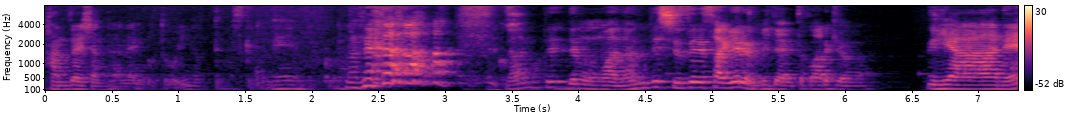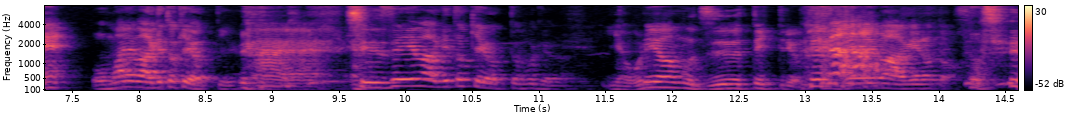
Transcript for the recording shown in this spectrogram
犯罪者にならないことを祈ってますけどね僕は。なんででもまあなんで酒税下げるみたいなとこあるけどな。いやーね。お前は上げとけよっていう。はい酒税は上げとけよって思うけどないや俺はもうずーっと言ってるよ。酒税は上げろと。そう酒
